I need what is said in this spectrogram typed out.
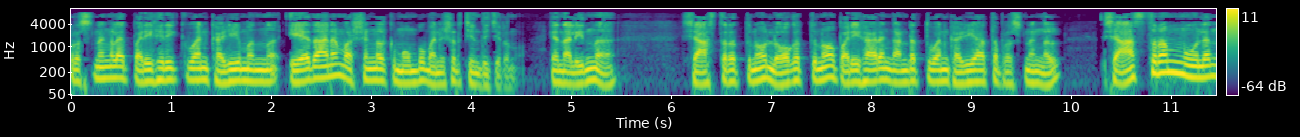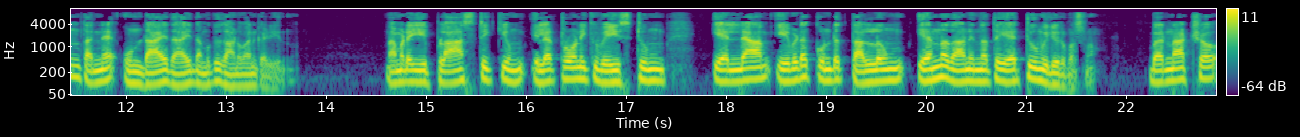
പ്രശ്നങ്ങളെ പരിഹരിക്കുവാൻ കഴിയുമെന്ന് ഏതാനും വർഷങ്ങൾക്ക് മുമ്പ് മനുഷ്യർ ചിന്തിച്ചിരുന്നു. എന്നാൽ ഇന്ന് ശാസ്ത്രത്തിനോ ലോകത്തിനോ പരിഹാരം കണ്ടെത്തുവാൻ കഴിയാത്ത പ്രശ്നങ്ങൾ ശാസ്ത്രം മൂലം തന്നെ ഉണ്ടായതായി നമുക്ക് കാണുവാൻ കഴിയുന്നു. നമ്മുടെ ഈ പ്ലാസ്റ്റിക്കും ഇലക്ട്രോണിക് വേസ്റ്റും എല്ലാം എവിടെ കൊണ്ട് തള്ളും എന്നതാണ് ഇന്നത്തെ ഏറ്റവും വലിയൊരു പ്രശ്നം. ബെർണാഡ്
